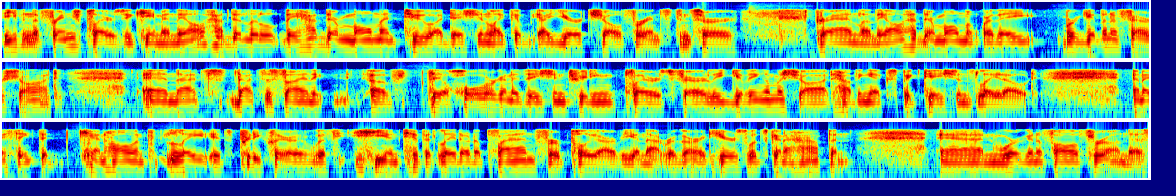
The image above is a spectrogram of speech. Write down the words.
even the fringe players who came in, they all had their little. They had their moment to audition, like a, a for instance, or Granlund. They all had their moment where they were given a fair shot, and that's that's a sign of the whole organization treating players fairly, giving them a shot, having expectations laid out. And I think that Ken Holland laid. It's pretty clear with he and Tippett laid out a plan for Puljujarvi In that regard. Here's what's going to happen, and we're going to follow through on this.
